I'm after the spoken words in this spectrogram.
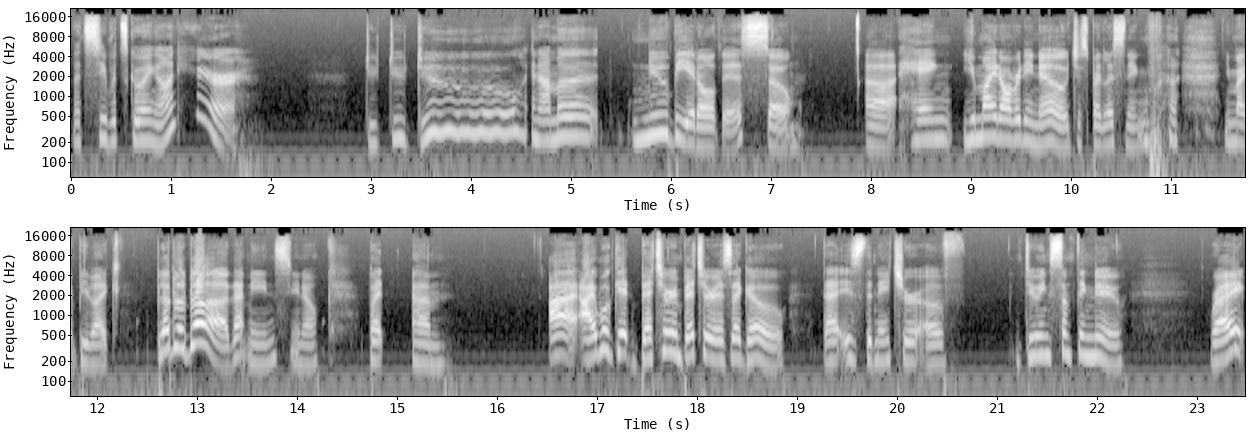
let's see what's going on here. Do, do, do. And I'm a newbie at all this, so uh, hang. You might already know just by listening. you might be like, blah, blah, blah. That means, you know. Um, I I will get better and better as I go. That is the nature of doing something new, right?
